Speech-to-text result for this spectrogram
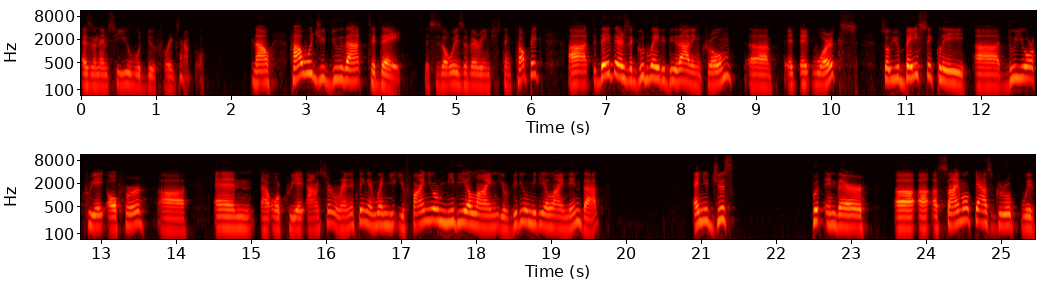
as an MCU would do, for example. Now, how would you do that today? This is always a very interesting topic. Uh, today, there's a good way to do that in Chrome. Uh, it, it, works. So you basically uh, do your create offer uh, and uh, or create answer or anything. And when you, you find your media line, your video media line in that, and you just put in there uh, a, simulcast group with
